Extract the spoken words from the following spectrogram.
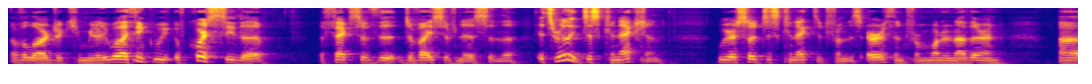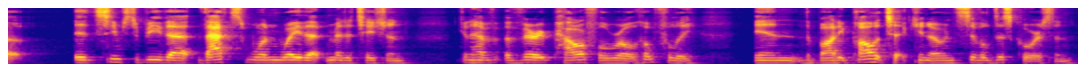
of a larger community well i think we of course see the effects of the divisiveness and the it's really disconnection we are so disconnected from this earth and from one another and uh, it seems to be that that's one way that meditation can have a very powerful role hopefully in the body politic, you know, in civil discourse and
